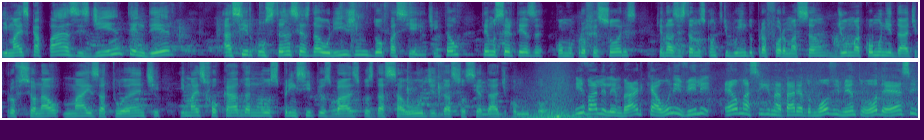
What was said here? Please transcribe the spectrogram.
e mais capazes de entender as circunstâncias da origem do paciente. Então, temos certeza, como professores, que nós estamos contribuindo para a formação de uma comunidade profissional mais atuante e mais focada nos princípios básicos da saúde da sociedade como um todo. E vale lembrar que a Univille é uma signatária do movimento ODS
